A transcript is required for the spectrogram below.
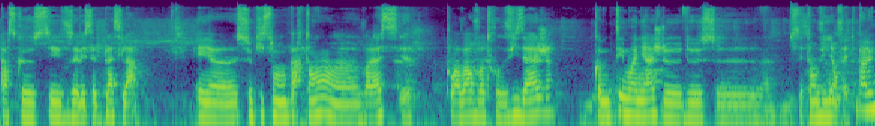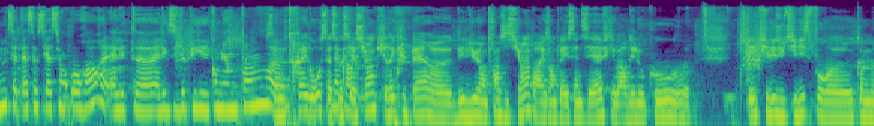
parce que c'est vous avez cette place là. Et ceux qui sont partants, voilà pour avoir votre visage comme témoignage de, de ce, cette envie en fait. Parle-nous de cette association Aurore. Elle est, euh, elle existe depuis combien de temps C'est une euh? très grosse association qui récupère euh, des lieux en transition, par exemple la SNCF qui va avoir des locaux et qui les utilise pour comme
